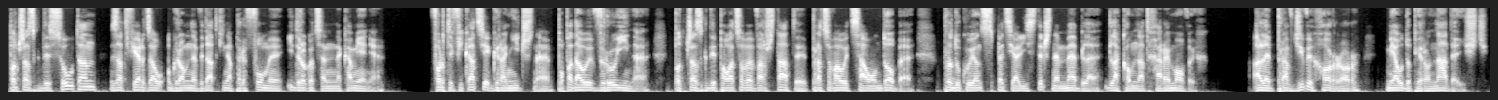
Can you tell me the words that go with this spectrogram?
podczas gdy sułtan zatwierdzał ogromne wydatki na perfumy i drogocenne kamienie. Fortyfikacje graniczne popadały w ruinę, podczas gdy pałacowe warsztaty pracowały całą dobę, produkując specjalistyczne meble dla komnat haremowych. Ale prawdziwy horror miał dopiero nadejść.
